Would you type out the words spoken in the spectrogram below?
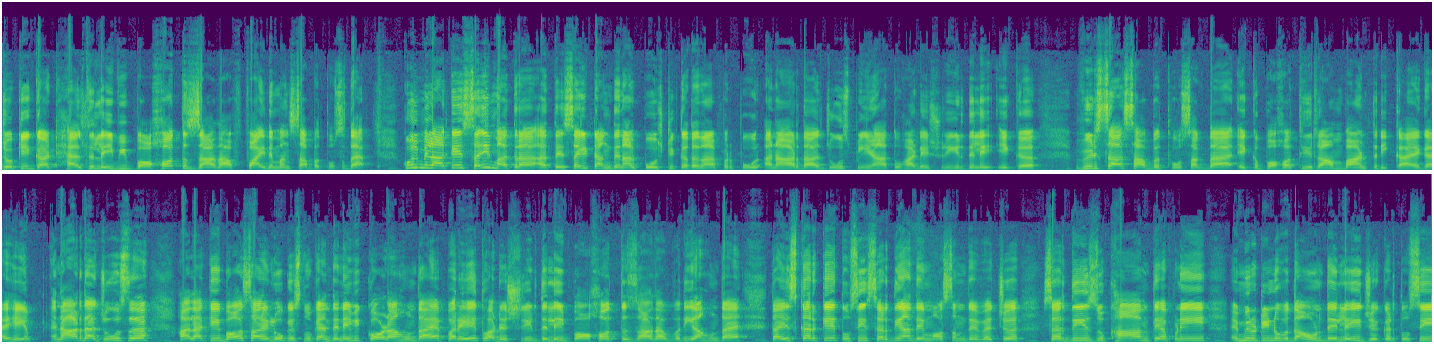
ਜੋ ਕਿ ਗਟ ਹੈਲਥ ਲਈ ਵੀ ਬਹੁਤ ਜ਼ਿਆਦਾ ਫਾਇਦੇਮੰਦ ਸਾਬਤ ਹੋ ਸਕਦਾ ਹੈ। ਕੁੱਲ ਮਿਲਾ ਕੇ ਸਹੀ ਮਾਤਰਾ ਅਤੇ ਸਹੀ ਢੰਗ ਦੇ ਨਾਲ ਪੌਸ਼ਟਿਕ ਤੱਤਾਂ ਨਾਲ ਭਰਪੂਰ ਅਨਾਰ ਦਾ ਜੂਸ ਪੀਣਾ ਤੁਹਾਡੇ ਸਰੀਰ ਦੇ ਲਈ ਇੱਕ ਵਿਰਸਾ ਸਾਬਤ ਹੋ ਸਕਦਾ ਹੈ। ਇੱਕ ਬਹੁਤ ਹੀ ਰਾਮਬਾਣ ਤਰੀਕਾ ਹੈਗਾ ਇਹ। ਅਨਾਰ ਦਾ ਜੂਸ, ਹਾਲਾਂਕਿ ਬਹੁਤ ਸਾਰੇ ਲੋਕ ਇਸ ਨੂੰ ਕਹਿੰਦੇ ਨੇ ਵੀ ਕੌੜਾ ਹੁੰਦਾ ਹੈ, ਪਰ ਇਹ ਤੁਹਾਡੇ ਸਰੀਰ ਦੇ ਲਈ ਬਹੁਤ ਜ਼ਿਆਦਾ ਵਧੀਆ ਹੁੰਦਾ ਹੈ। ਤਾਂ ਇਸ ਕਰਕੇ ਤੁਸੀਂ ਸਰਦੀਆਂ ਦੇ ਮੌਸਮ ਦੇ ਵਿੱਚ ਸਰਦੀ ਜ਼ੁਕਾਮ ਤੇ ਆਪਣੀ ਇਮਿਊਨਿਟੀ ਨੂੰ ਵਧਾਉਣ ਦੇ ਲਈ ਜੇਕਰ ਤੁਸੀਂ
